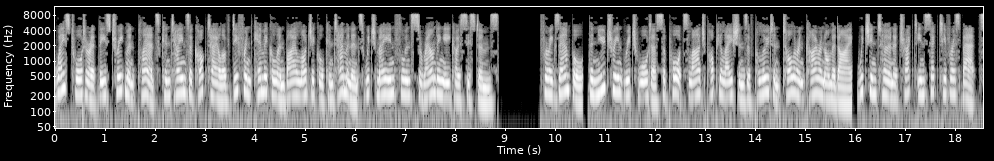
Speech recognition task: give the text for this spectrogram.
Wastewater at these treatment plants contains a cocktail of different chemical and biological contaminants which may influence surrounding ecosystems. For example, the nutrient-rich water supports large populations of pollutant-tolerant Chironomidae, which in turn attract insectivorous bats.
